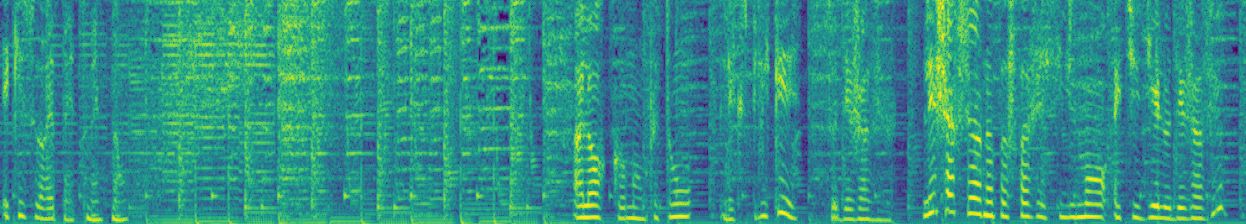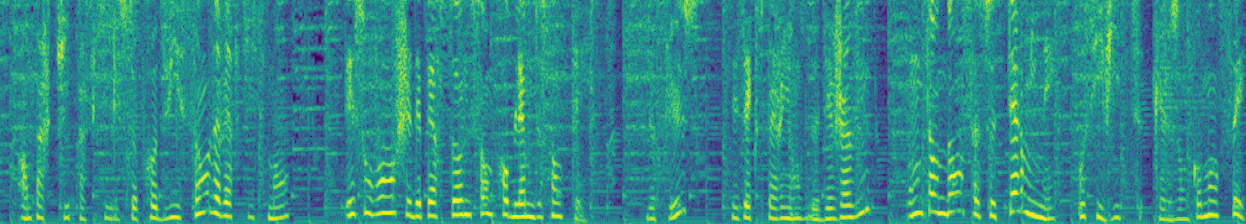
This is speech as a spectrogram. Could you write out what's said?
et qui se répète maintenant? Alors comment peut-on l'expliquer, ce déjà vu? Les chercheurs ne peuvent pas facilement étudier le déjà vu, en partie parce qu'il se produit sans avertissement et souvent chez des personnes sans problème de santé. De plus, les expériences de déjà vu ont tendance à se terminer aussi vite qu'elles ont commencé.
